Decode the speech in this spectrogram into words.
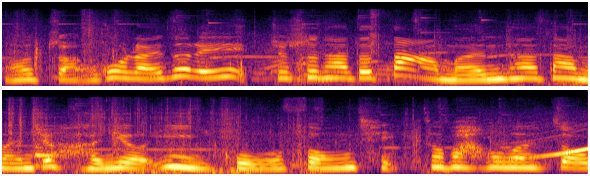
然后转过来这里就是它的大门，它大门就很有异国风情。走吧，我们走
